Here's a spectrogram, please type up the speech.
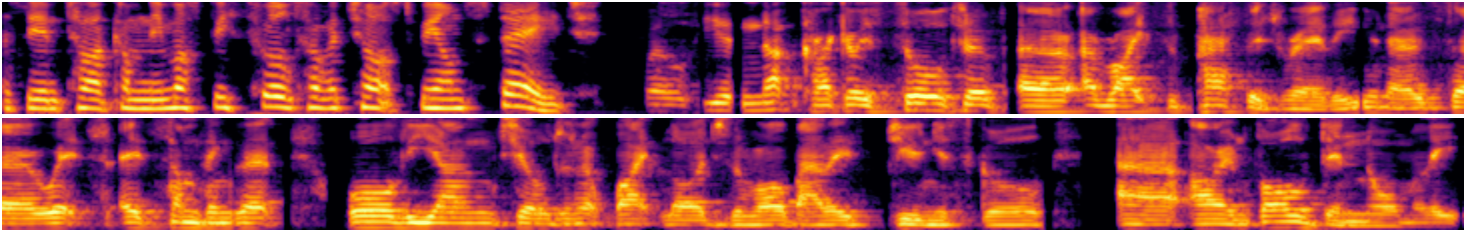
as the entire company must be thrilled to have a chance to be on stage. Well, your Nutcracker is sort of a, a rites of passage, really. You know, so it's it's something that all the young children at White Lodge, the Royal Ballet's junior school, uh, are involved in normally.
